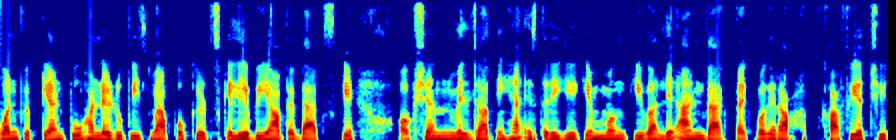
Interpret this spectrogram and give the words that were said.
One fifty and two hundred rupees में आपको किड्स के लिए भी यहाँ पे बैग्स के ऑप्शन मिल जाते हैं। इस तरीके के मंकी वाले एंड बैग पैक वगैरह आप काफ़ी अच्छी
